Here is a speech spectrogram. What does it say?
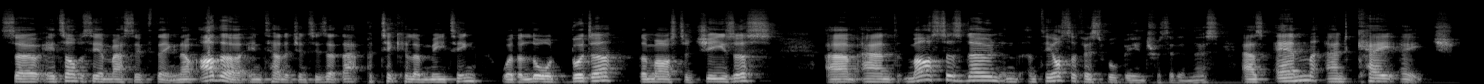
So it's obviously a massive thing. Now, other intelligences at that particular meeting were the Lord Buddha, the Master Jesus, um, and masters known, and, and theosophists will be interested in this, as M and KH.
